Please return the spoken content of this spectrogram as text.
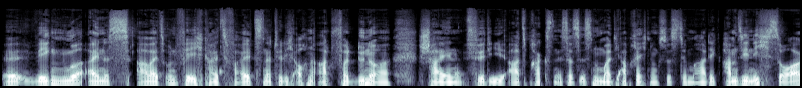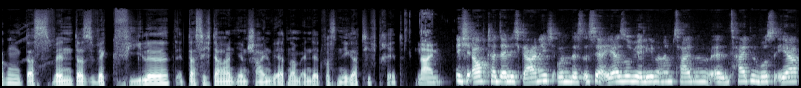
äh, wegen nur eines Arbeitsunfähigkeitsfalls natürlich auch eine Art Verdünnerschein für die Arztpraxen ist. Das ist nun mal die Abrechnungssystematik. Haben Sie nicht Sorgen, dass wenn das wegfiele, dass sich da an Ihren Scheinwerten am Ende etwas negativ dreht? Nein. Ich auch tatsächlich gar nicht. Und es ist ja eher so, wir leben in Zeiten, äh, Zeiten, wo es eher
